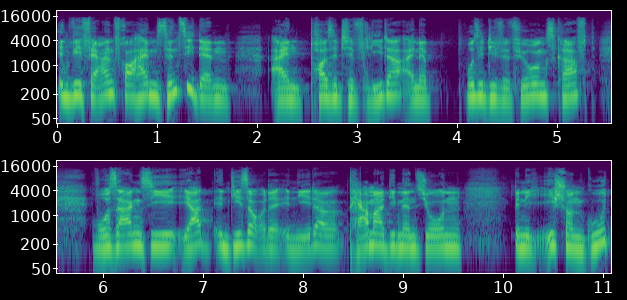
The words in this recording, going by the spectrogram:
Inwiefern, Frau Heim, sind Sie denn ein Positive Leader, eine positive Führungskraft? Wo sagen Sie, ja, in dieser oder in jeder Permadimension bin ich eh schon gut?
